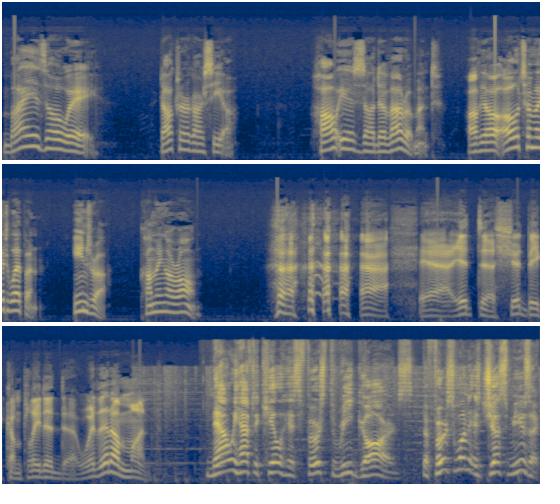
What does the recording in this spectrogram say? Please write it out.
By the way, Dr. Garcia, how is the development of your ultimate weapon, Indra, coming along. yeah, it uh, should be completed uh, within a month. Now we have to kill his first three guards. The first one is just music.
